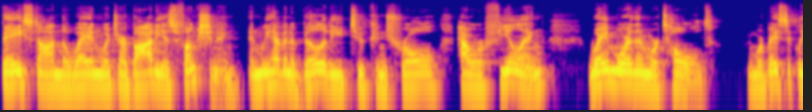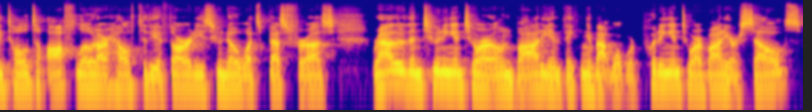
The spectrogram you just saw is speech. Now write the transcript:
based on the way in which our body is functioning. And we have an ability to control how we're feeling way more than we're told. And we're basically told to offload our health to the authorities who know what's best for us rather than tuning into our own body and thinking about what we're putting into our body ourselves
